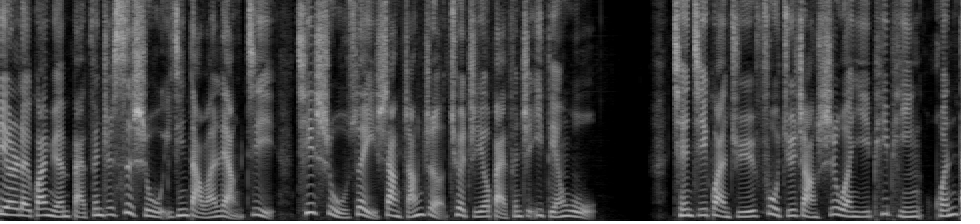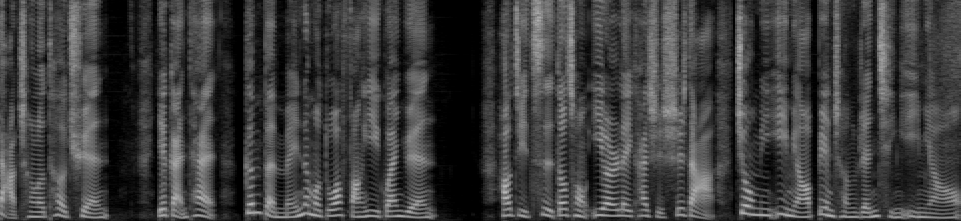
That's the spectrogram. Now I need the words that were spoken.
第二类官员百分之四十五已经打完两剂，七十五岁以上长者却只有百分之一点五。前疾管局副局长施文仪批评混打成了特权，也感叹根本没那么多防疫官员，好几次都从一二类开始施打救命疫苗变成人情疫苗。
